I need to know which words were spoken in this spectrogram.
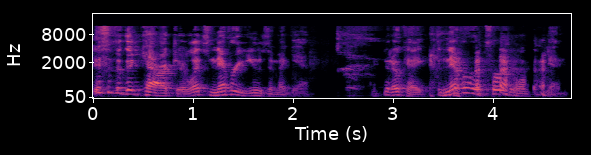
This is a good character. Let's never use him again. I said, Okay. Never refer to him again.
